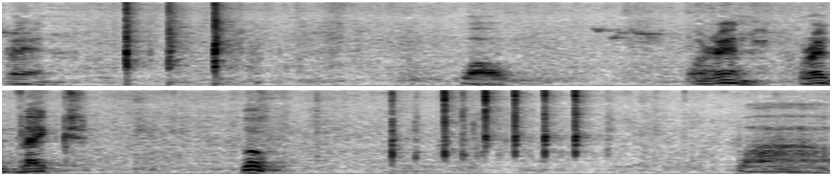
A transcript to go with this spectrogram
Keren. Wow. Orange, red, black. Whoa. Wow.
